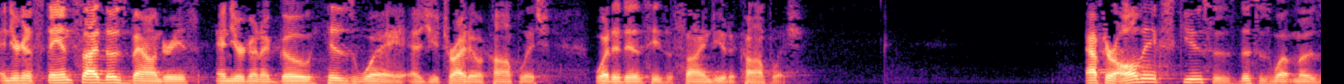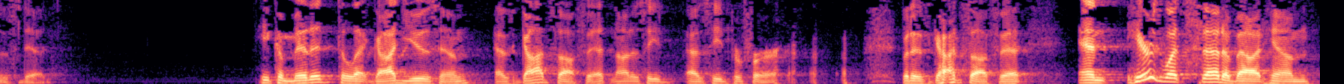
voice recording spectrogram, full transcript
and you're going to stay inside those boundaries, and you're going to go His way as you try to accomplish what it is He's assigned you to accomplish. After all the excuses, this is what Moses did. He committed to let God use him as God saw fit, not as he'd, as he'd prefer, but as God saw fit. And here's what's said about him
